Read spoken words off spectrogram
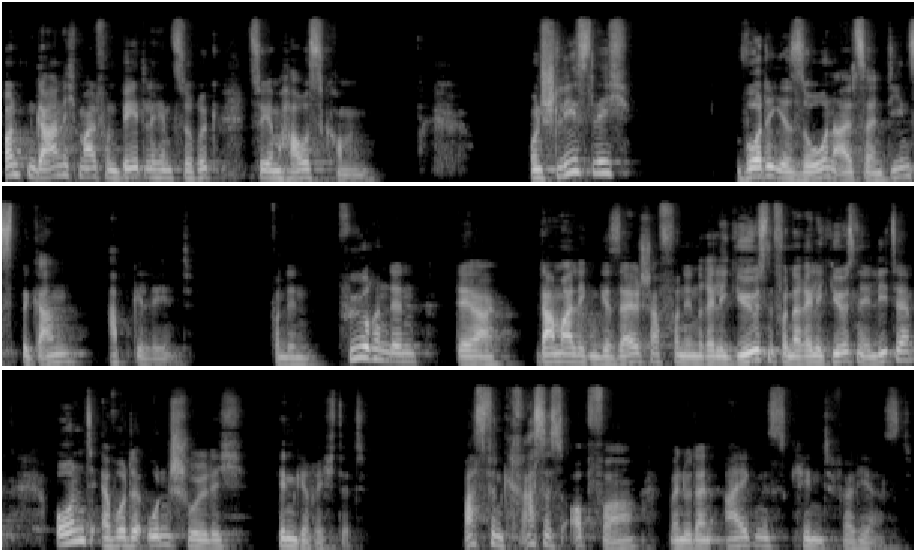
konnten gar nicht mal von Bethlehem zurück zu ihrem Haus kommen. Und schließlich wurde ihr Sohn, als sein Dienst begann, abgelehnt von den Führenden der damaligen Gesellschaft, von den Religiösen, von der religiösen Elite. Und er wurde unschuldig hingerichtet. Was für ein krasses Opfer, wenn du dein eigenes Kind verlierst.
